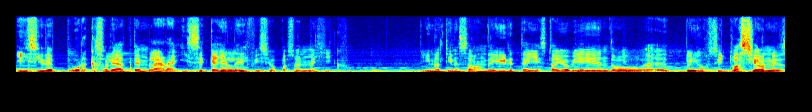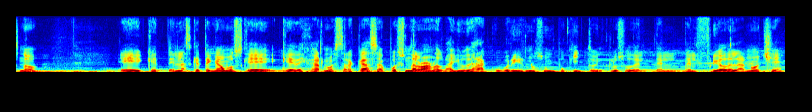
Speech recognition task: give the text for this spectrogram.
Y si de pura casualidad temblara y se cayera el edificio, pasó en México, y no tienes a dónde irte y está lloviendo, eh, digo, situaciones, ¿no? Eh, que, en las que tengamos que, dejar nuestra casa, pues una lona nos va a ayudar a cubrirnos un poquito incluso del, frío de la noche.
